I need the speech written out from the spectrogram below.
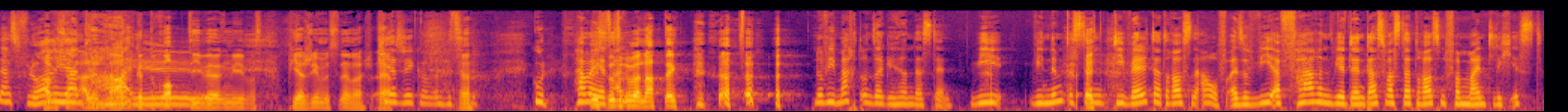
Das Florian Haben schon alle Namen gedroppt, die wir irgendwie, was, Piaget müssen wir mal, ja, Piaget kommt jetzt. Gut, haben wir Bis jetzt du drüber nachdenken. Nur wie macht unser Gehirn das denn? Wie, wie nimmt es denn die Welt da draußen auf? Also wie erfahren wir denn das, was da draußen vermeintlich ist?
